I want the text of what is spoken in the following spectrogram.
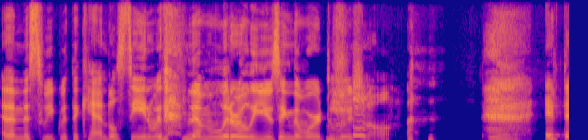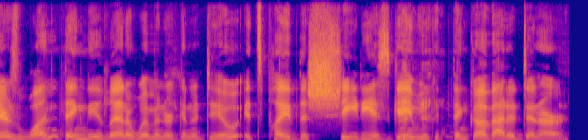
And then this week with the candle scene, with them literally using the word delusional. If there's one thing the Atlanta women are going to do, it's play the shadiest game you could think of at a dinner.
